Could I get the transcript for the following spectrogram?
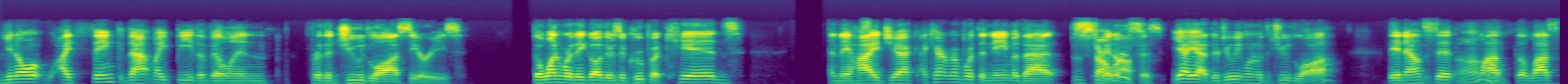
You know, I think that might be the villain for the Jude Law series, the one where they go. There's a group of kids, and they hijack. I can't remember what the name of that Star Wars. is. Yeah, yeah, they're doing one with Jude Law. They announced it Oh. the last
